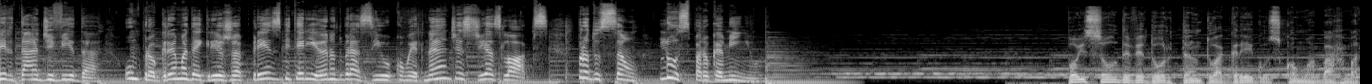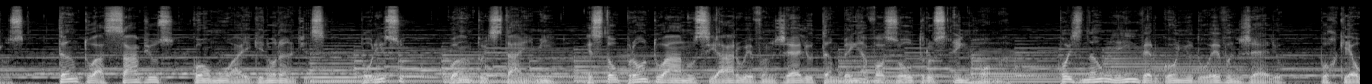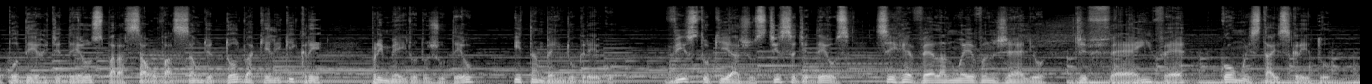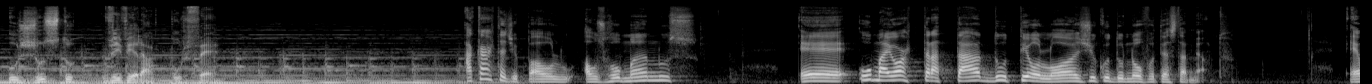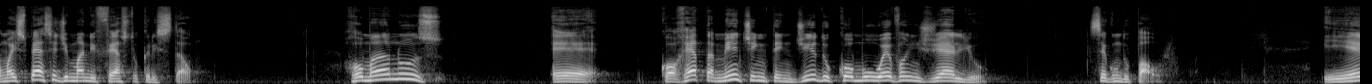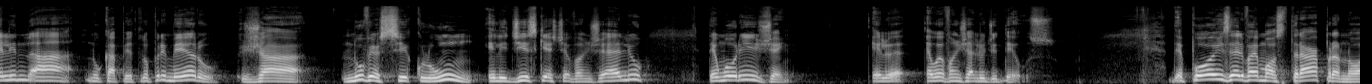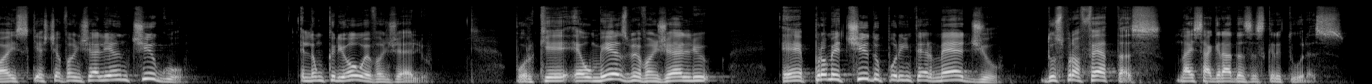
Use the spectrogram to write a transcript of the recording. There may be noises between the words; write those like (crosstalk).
Verdade e Vida, um programa da Igreja Presbiteriana do Brasil com Hernandes Dias Lopes. Produção Luz para o Caminho. Pois sou devedor tanto a gregos como a bárbaros, tanto a sábios como a ignorantes. Por isso, quanto está em mim, estou pronto a anunciar o Evangelho também a vós outros em Roma. Pois não me envergonho do Evangelho porque é o poder de Deus para a salvação de todo aquele que crê, primeiro do judeu e também do grego. Visto que a justiça de Deus se revela no Evangelho, de fé em fé, como está escrito: o justo viverá por fé. A carta de Paulo aos Romanos é o maior tratado teológico do Novo Testamento. É uma espécie de manifesto cristão. Romanos é corretamente entendido como o Evangelho, segundo Paulo. E ele, na, no capítulo 1, já no versículo 1, ele diz que este Evangelho tem uma origem, ele é, é o Evangelho de Deus. Depois ele vai mostrar para nós que este Evangelho é antigo, ele não criou o Evangelho porque é o mesmo evangelho é prometido por intermédio dos profetas nas sagradas escrituras.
